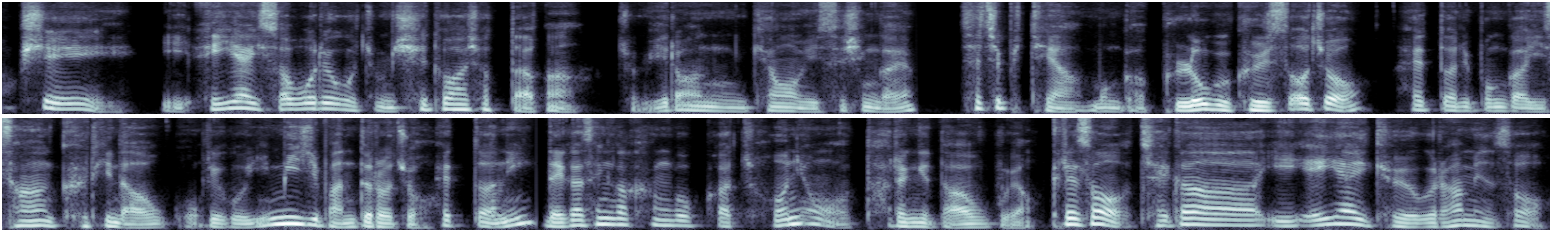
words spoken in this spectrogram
혹시 이 AI 써보려고 좀 시도하셨다가 좀 이런 경험 있으신가요? 챗GPT야 뭔가 블로그 글 써줘 했더니 뭔가 이상한 글이 나오고 그리고 이미지 만들어줘 했더니 내가 생각한 것과 전혀 다른 게 나오고요. 그래서 제가 이 AI 교육을 하면서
